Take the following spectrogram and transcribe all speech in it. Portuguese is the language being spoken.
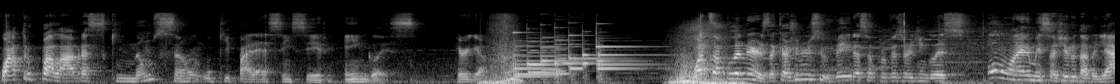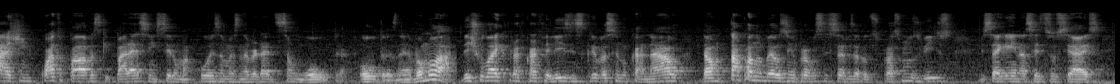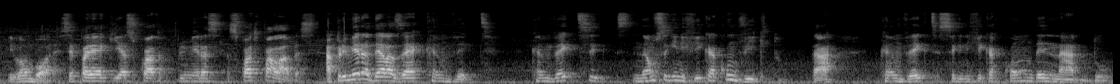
Quatro palavras que não são o que parecem ser em inglês. Here we go. What's up, learners? Aqui é o Júnior Silveira, seu professor de inglês online, mensageiro da brilhagem. Quatro palavras que parecem ser uma coisa, mas na verdade são outra. Outras, né? Vamos lá. Deixa o like para ficar feliz, inscreva-se no canal, dá um tapa no belzinho para você ser avisado dos próximos vídeos. Me segue aí nas redes sociais e vamos embora. Separei aqui as quatro primeiras, as quatro palavras. A primeira delas é convict. Convict não significa convicto, tá? Convict significa condenado.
